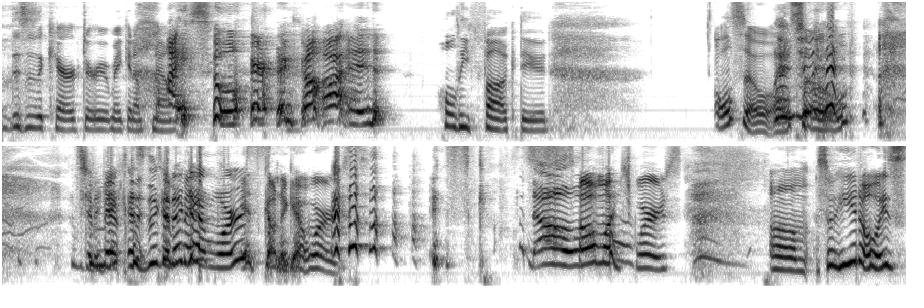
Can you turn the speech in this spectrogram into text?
this is a character you're making up now. I swear to God. Holy fuck, dude. Also, also, It's gonna make- get, is it to gonna make- get worse? it's gonna get worse. it's no. so much worse. Um, so he had always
